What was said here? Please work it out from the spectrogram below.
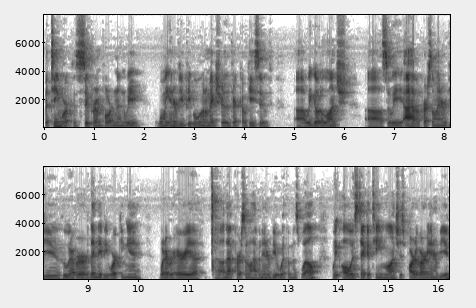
But teamwork is super important, and we when we interview people, we want to make sure that they're cohesive uh, we go to lunch. Uh, so we, I have a personal interview. Whoever they may be working in, whatever area, uh, that person will have an interview with them as well. We always take a team lunch as part of our interview,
